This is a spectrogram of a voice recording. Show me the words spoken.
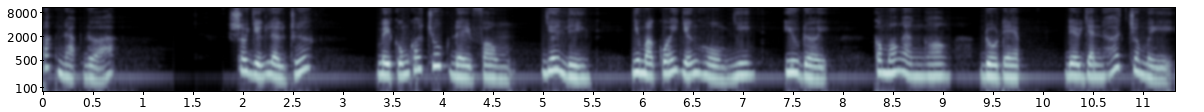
bắt nạt nữa. Sau những lần trước, Mỹ cũng có chút đề phòng với liền nhưng mà cô ấy vẫn hồn nhiên, yêu đời. Có món ăn ngon, đồ đẹp đều dành hết cho Mỹ.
